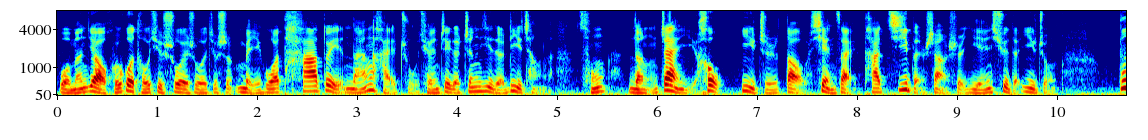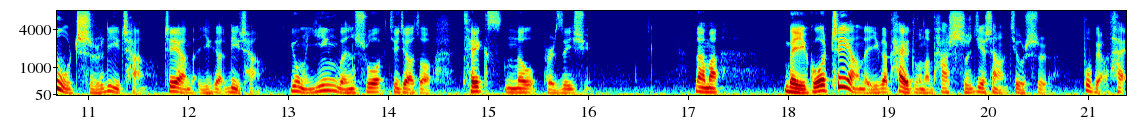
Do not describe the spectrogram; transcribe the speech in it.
我们要回过头去说一说，就是美国他对南海主权这个争议的立场呢，从冷战以后一直到现在，它基本上是延续的一种不持立场这样的一个立场。用英文说，就叫做 takes no position。那么，美国这样的一个态度呢，它实际上就是。不表态。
